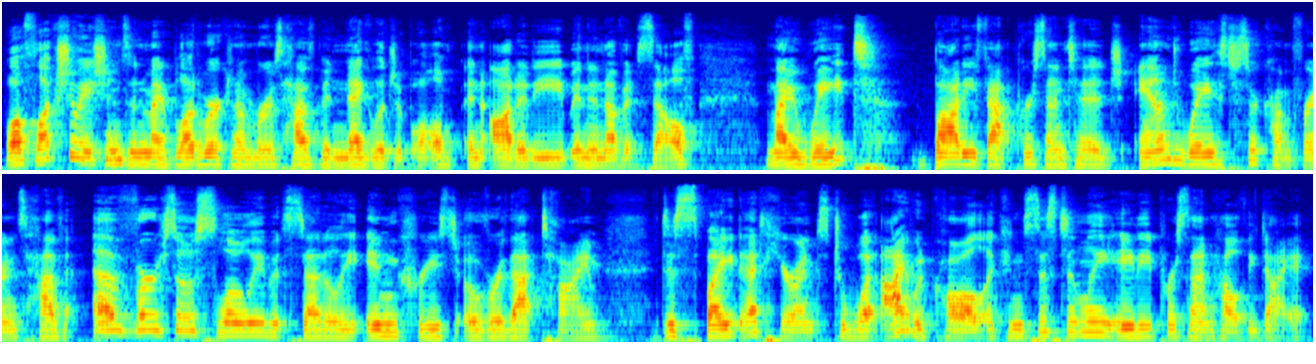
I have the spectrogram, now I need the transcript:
While fluctuations in my blood work numbers have been negligible, an oddity in and of itself, my weight, body fat percentage, and waist circumference have ever so slowly but steadily increased over that time despite adherence to what I would call a consistently 80% healthy diet.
